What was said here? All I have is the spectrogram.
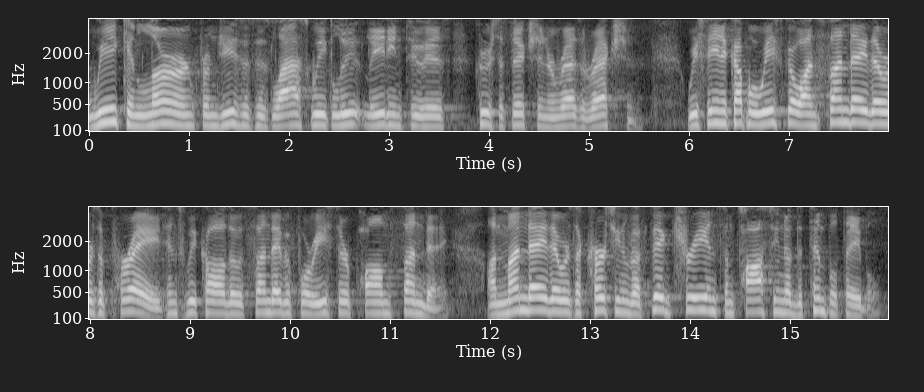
we can learn from Jesus' last week leading to his crucifixion and resurrection. We've seen a couple of weeks ago on Sunday there was a parade, hence we call it Sunday before Easter, Palm Sunday. On Monday, there was a cursing of a fig tree and some tossing of the temple tables.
